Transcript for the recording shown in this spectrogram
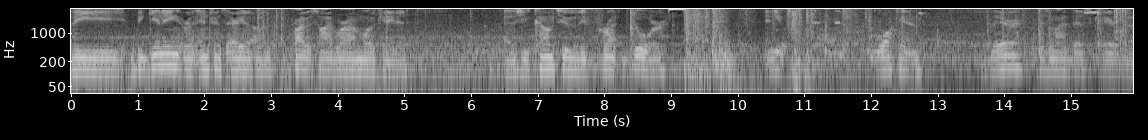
the beginning or the entrance area of the private side where I'm located, as you come to the front door, and you walk in. There is my desk area.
